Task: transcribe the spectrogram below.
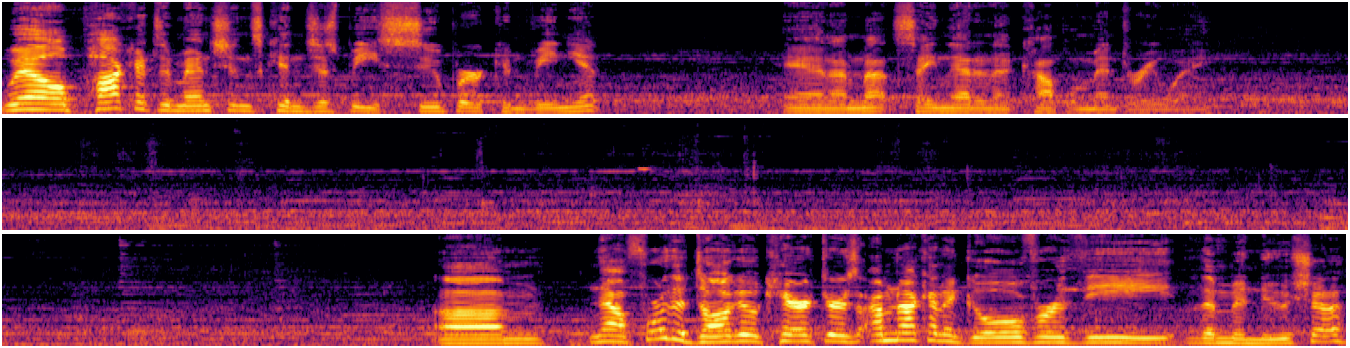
Well, pocket dimensions can just be super convenient, and I'm not saying that in a complimentary way. Um, now, for the doggo characters, I'm not going to go over the the minutia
